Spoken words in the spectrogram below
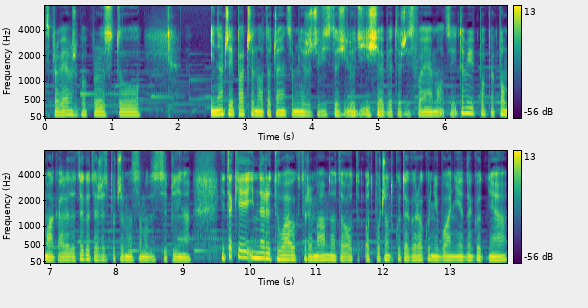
sprawiają, że po prostu inaczej patrzę na otaczającą mnie rzeczywistość ludzi i siebie też i swoje emocje. I to mi pomaga, ale do tego też jest potrzebna samodyscyplina. I takie inne rytuały, które mam, no to od, od początku tego roku nie było ani jednego dnia,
